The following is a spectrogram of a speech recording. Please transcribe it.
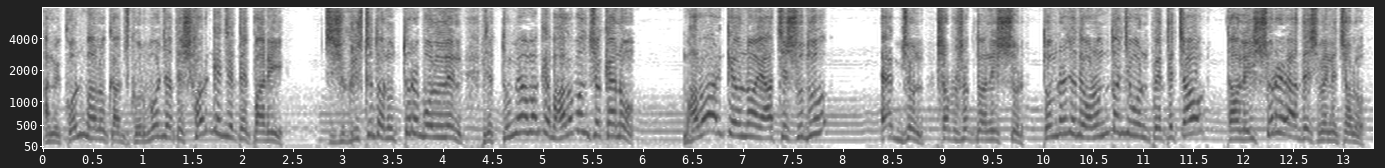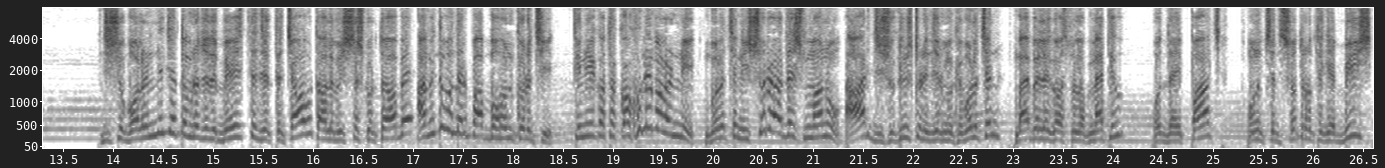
আমি কোন ভালো কাজ করব যাতে স্বর্গে যেতে পারি? যীশু খ্রিস্ট তার উত্তরে বললেন যে, তুমি আমাকে ভালো বলছো কেন? ভালো আর কেউ নয়, আছে শুধু একজন সর্বশক্তমান ঈশ্বর তোমরা যদি অনন্ত জীবন পেতে চাও, তাহলে ঈশ্বরের আদেশ মেনে চলো। যিশু বলেননি যে তোমরা যদি বেহেস্তে যেতে চাও, তাহলে বিশ্বাস করতে হবে, আমি তোমাদের পাপ বহন করেছি। তিনি কথা কখনোই বলেননি। বলেছেন, ঈশ্বরের আদেশ মানো। আর যীশু খ্রিস্ট নিজের মুখে বলেছেন, বাইবেলের গসপেল অফ ম্যাথিউ অধ্যায় পাঁচ, অনুচ্ছেদ সতেরো থেকে বিশ,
